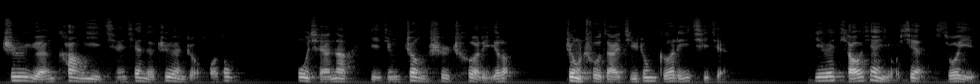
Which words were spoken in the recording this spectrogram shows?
支援抗疫前线的志愿者活动，目前呢已经正式撤离了，正处在集中隔离期间。因为条件有限，所以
